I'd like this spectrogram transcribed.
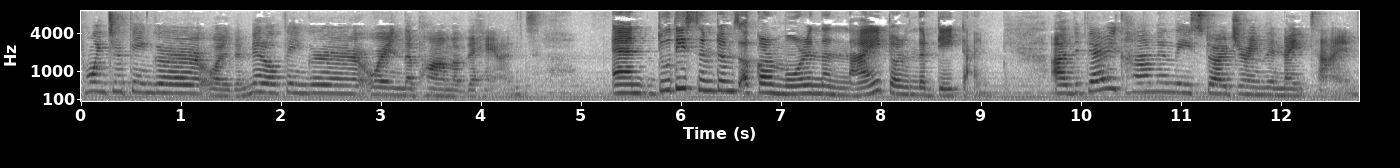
pointer finger or the middle finger or in the palm of the hand. And do these symptoms occur more in the night or in the daytime? Uh, they very commonly start during the nighttime.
